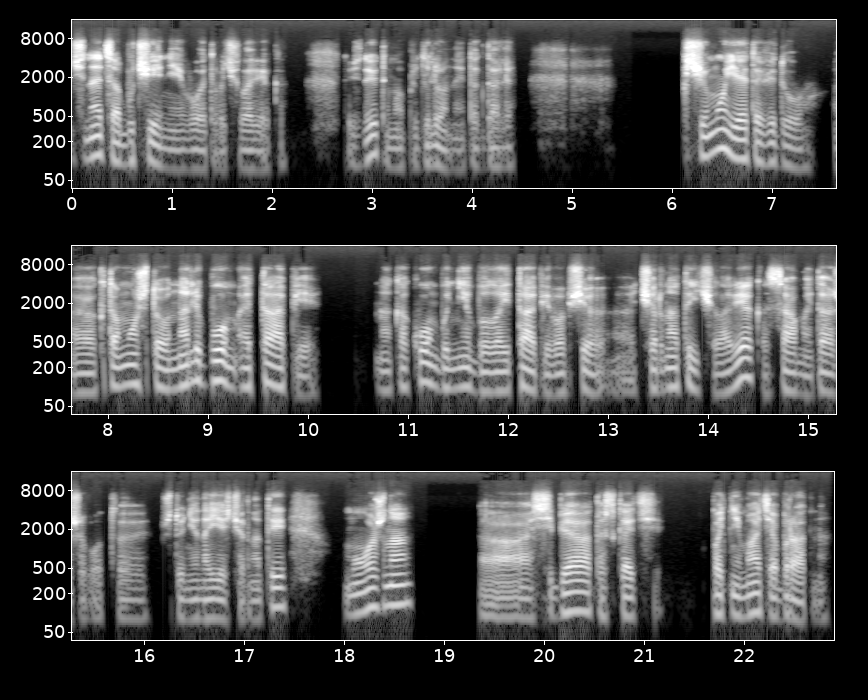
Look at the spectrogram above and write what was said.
начинается обучение его этого человека, то есть дают ему определенное и так далее. К чему я это веду? э, к тому, что на любом этапе, на каком бы ни было этапе вообще э, черноты человека, самой даже вот, э, что ни на есть черноты, можно а, себя, так сказать, поднимать обратно.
